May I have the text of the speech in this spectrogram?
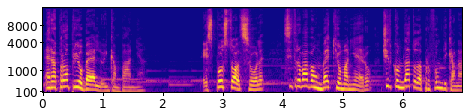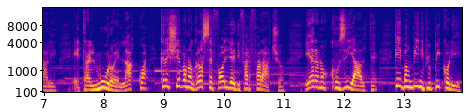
Era proprio bello in campagna. Esposto al sole si trovava un vecchio maniero circondato da profondi canali e tra il muro e l'acqua crescevano grosse foglie di farfaraccio e erano così alte che i bambini più piccoli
